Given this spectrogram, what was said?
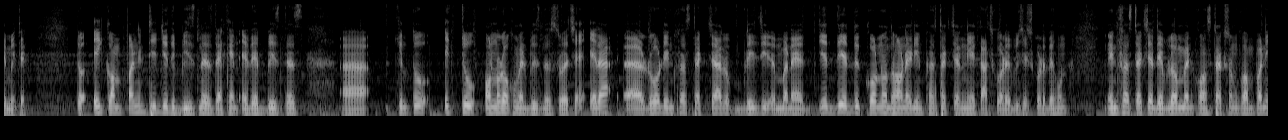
লিমিটেড তো এই কোম্পানিটির যদি বিজনেস দেখেন, এদের বিজনেস কিন্তু একটু অন্য রকমের বিজনেস রয়েছে। এরা রোড ইনফ্রাস্ট্রাকচার ব্রিজ মানে যে কোনো ধরনের ইনফ্রাস্ট্রাকচার নিয়ে কাজ করে। বিশেষ করে দেখুন infrastructure development construction company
